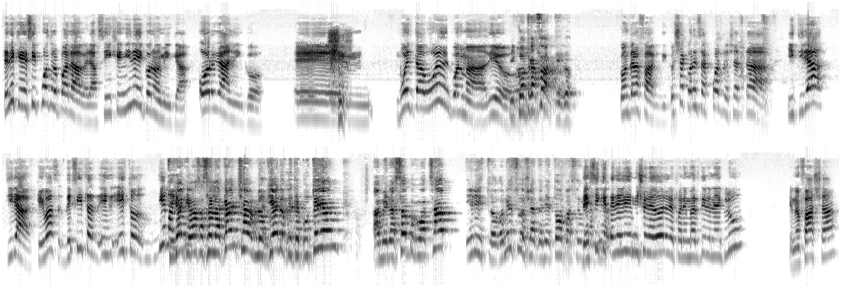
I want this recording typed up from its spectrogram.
Tenés que decir cuatro palabras, ingeniería económica, orgánico, eh, vuelta a vuelo y cuál más, Diego. Y contrafáctico. Contrafáctico, ya con esas cuatro ya está. Y tirá tirá, que vas, decís esto. Tirá que vas a hacer la cancha, bloquear los que te putean, amenazar por WhatsApp y listo. Con eso ya tenés todo para hacer Decís que tenés 10 millones de dólares para invertir en el club, que no falla.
